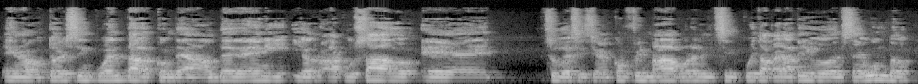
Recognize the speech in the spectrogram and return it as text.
En agosto del 50, los condenados de Denny y otros acusados, eh, su decisión es confirmada por el circuito apelativo del segundo.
